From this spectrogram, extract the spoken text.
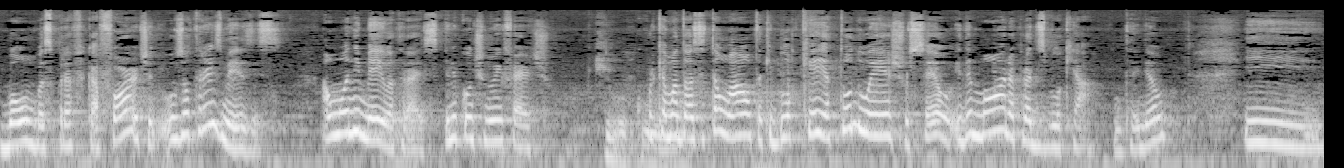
bombas para ficar forte, usou três meses, há um ano e meio atrás, ele continua infértil. Que loucura. Porque é uma dose tão alta que bloqueia todo o eixo seu e demora para desbloquear, entendeu? E,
